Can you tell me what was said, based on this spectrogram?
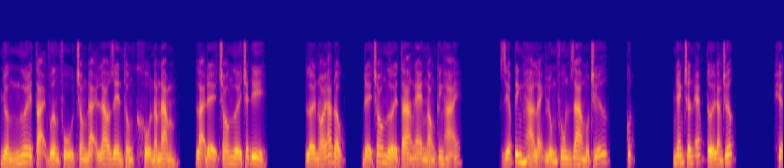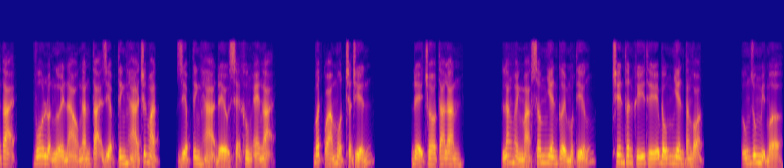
nhường ngươi tại vương phủ trong đại lao rên thống khổ năm năm, lại để cho ngươi chết đi. Lời nói ác độc, để cho người ta nghe ngóng kinh hãi. Diệp Tinh Hà lạnh lùng phun ra một chữ, cút. Nhanh chân ép tới đằng trước. Hiện tại, vô luận người nào ngăn tại Diệp Tinh Hà trước mặt, Diệp Tinh Hà đều sẽ không e ngại. Bất quá một trận chiến, để cho ta lăn. Lăng Hoành Mạc xâm nhiên cười một tiếng, trên thân khí thế bỗng nhiên tăng vọt. Ung dung mịt mờ,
